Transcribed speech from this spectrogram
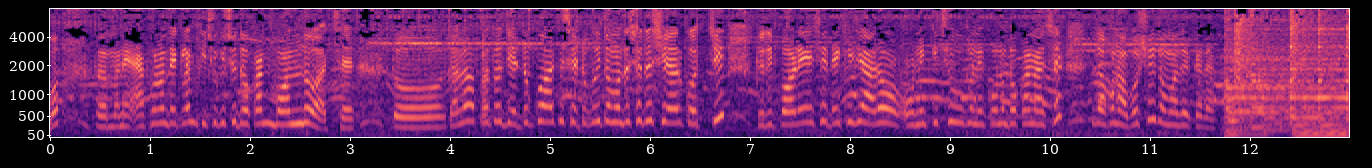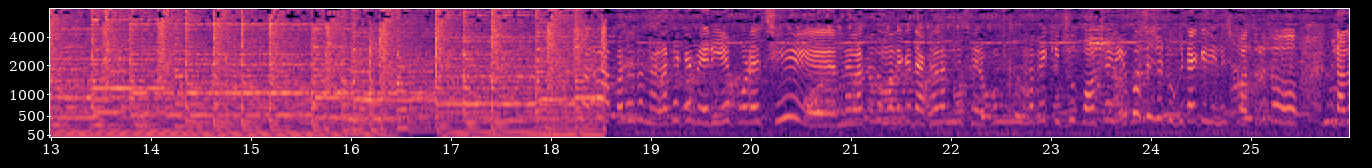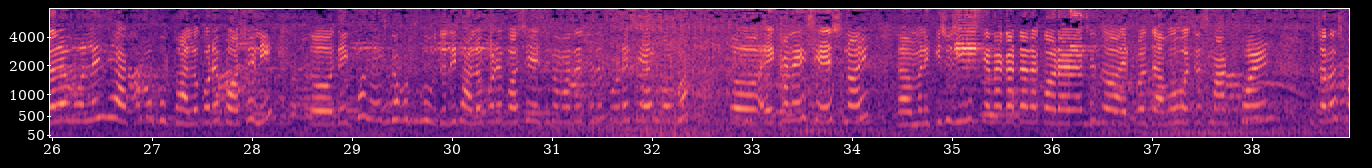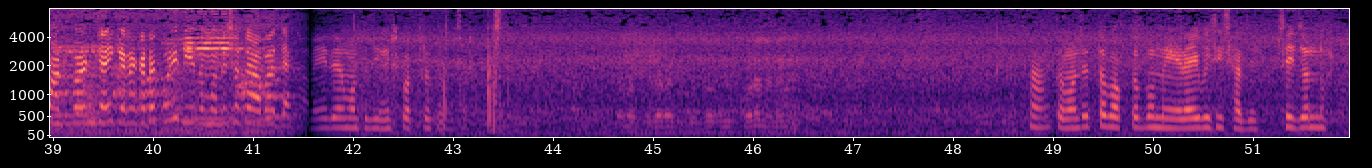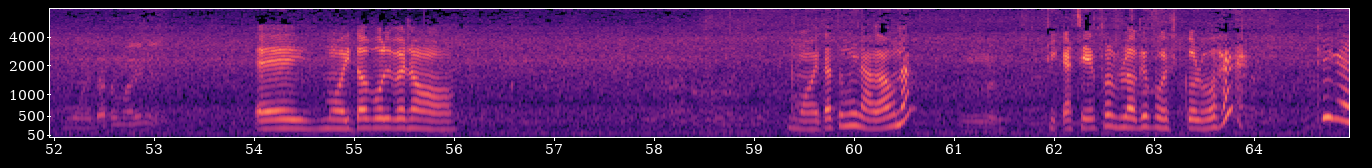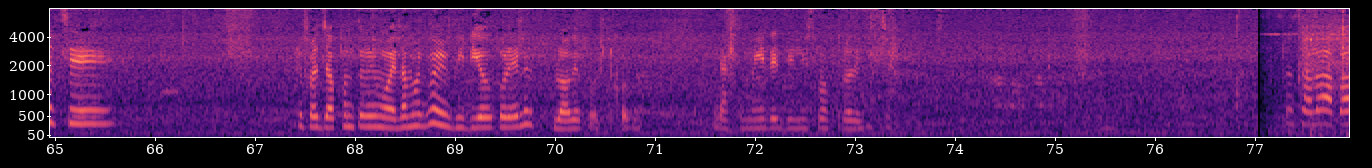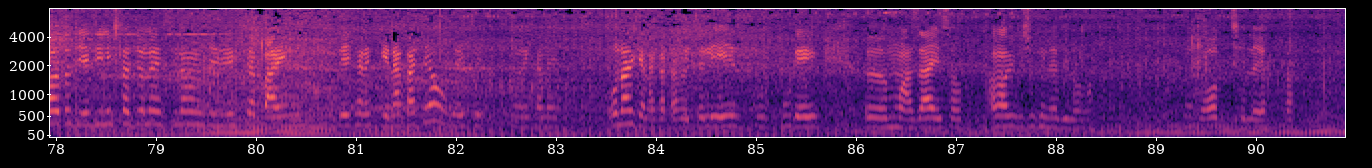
মানে এখনও দেখলাম কিছু কিছু দোকান বন্ধ আছে। তো চলো আপাতত যেটুকু আছে সেটুকুই তোমাদের সাথে শেয়ার করছি। যদি পরে এসে দেখি যে আরও অনেক কিছু মানে কোনো দোকান আছে তখন অবশ্যই তোমাদেরকে দেখাবো। থেকে বেরিয়ে পড়েছি। মেলাতে তোমাদেরকে দেখালাম যে সেরকম ভাবে কিছু বসেনি। বসেছে টুকিটাকি জিনিসপত্র। তো দাদারা বললেন যে এখনও খুব ভালো করে বসেনি। তো দেখব নেক্সট যখন খুব যদি ভালো করে বসে এসে তোমাদের সাথে পুরোটা শেয়ার করব। তো এখানে শেষ নয়। মানে কিছু জিনিস কেনাকাটা করার আছে। তো এরপর যাব হচ্ছে স্মার্ট পয়েন্ট তো চলো স্মার্ট পয়েন্ট যাই কেনাকাটা করি দিয়ে তোমাদের সাথে আবার দেখা। মেয়েদের মতো জিনিসপত্র কিনছে। হ্যাঁ তোমাদের তো বক্তব্য মেয়েরাই বেশি সাজে সেই জন্য। এই ময়দা বলবে না। ময়দা তুমি লাগাও না? ঠিক আছে এরপর ব্লগে পোস্ট করব হ্যাঁ? ঠিক আছে। এরপর যখন তুমি ময়দা মাখবে আমি ভিডিও করে এনে ব্লগে পোস্ট করব। দেখো মেয়েদের জিনিসপত্র দেখছে। তো চলো আপাতত যে জিনিসটার জন্য এসেছিলাম আমি সেই জিনিসটা পাইনি। কিন্তু এখানে কেনাকাটাও হয়েছে। এখানে ওনার কেনাকাটা হয়েছে লেস কুরকুরে মাজা এসব। আমাকে কিছু কিনে দিল না। বদ ছেলে একটা।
